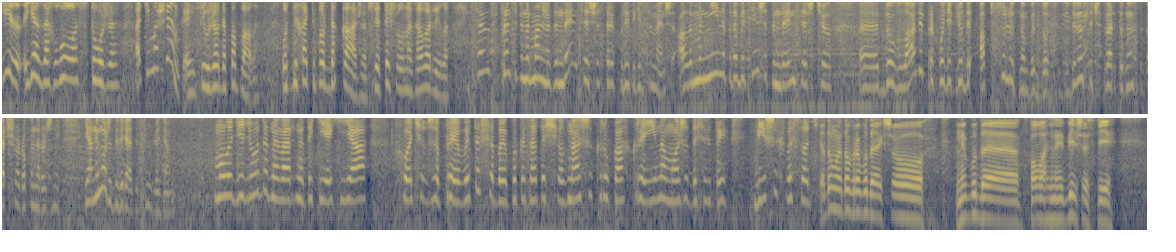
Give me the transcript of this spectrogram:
І я за голос теж. А Тимошенко, якщо вже попала, от нехай тепер докаже все те, що вона говорила. Це в принципі нормальна тенденція, що старих політиків все менше. Але мені не подобається інша тенденція, що е, до влади приходять люди абсолютно без досвіду. 94-91 року народження. Я не можу довіряти цим людям. молоді люди, напевно, такі, як я, хочуть вже проявити себе і показати, що в наших руках країна може досягти більших висот. Я думаю, добре буде, якщо не буде повальної більшості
